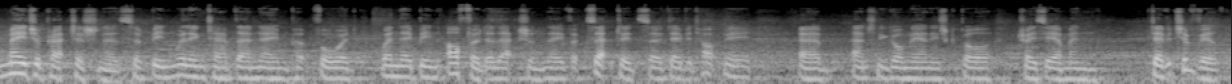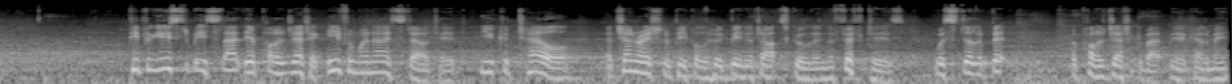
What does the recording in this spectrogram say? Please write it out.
major practitioners have been willing to have their name put forward when they've been offered election. They've accepted. So David Hockney, uh, Antony Gormley, Anish Kapoor, Tracey Emin, David Chipperfield. People used to be slightly apologetic. Even when I started, you could tell a generation of people who'd been at art school in the 50s was still a bit apologetic about the academy.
